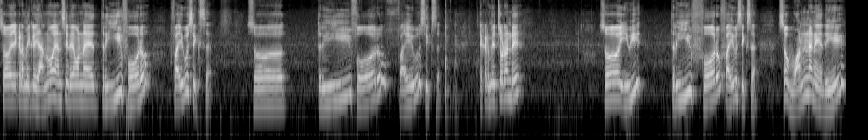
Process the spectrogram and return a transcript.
సో ఇక్కడ మీకు ఎన్ఓ ఎన్సీలు ఏమున్నాయి? Three four five six. So three four five six. ఇక్కడ మీరు చూడండి. సో ఇవి three four five six. So one అనేది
